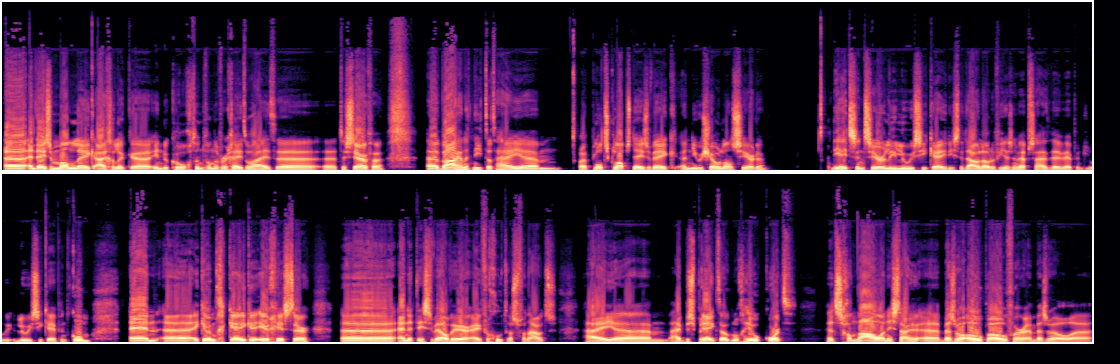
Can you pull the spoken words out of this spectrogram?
Uh, en deze man leek eigenlijk uh, in de krochten van de vergetelheid uh, te sterven. waren het niet dat hij um, plotsklaps deze week een nieuwe show lanceerde? Die heet Sincerely Louis C.K. Die is te downloaden via zijn website www.louisck.com. En ik heb hem gekeken eergisteren. en het is wel weer even goed als vanouds. Hij, uh, hij bespreekt ook nog heel kort het schandaal. En is daar uh, best wel open over. En best wel,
